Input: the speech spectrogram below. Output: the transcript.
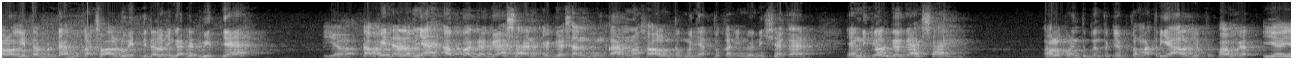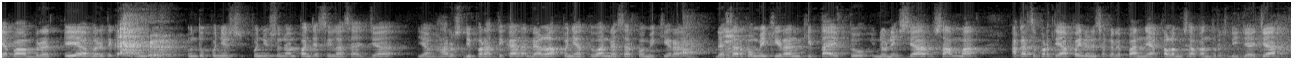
kalau kita bedah bukan soal duit di dalamnya nggak ada duitnya Iya. Tapi dalamnya apa gagasan? Gagasan Bung Karno soal untuk menyatukan Indonesia kan. Yang dijual gagasan. Walaupun itu bentuknya bukan material gitu, paham nggak? Iya iya paham berat. Iya berarti kan untuk untuk penyus, penyusunan Pancasila saja yang harus diperhatikan adalah penyatuan dasar pemikiran. Dasar hmm? pemikiran kita itu Indonesia harus sama. Akan seperti apa Indonesia ke depannya? Kalau misalkan terus dijajah,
